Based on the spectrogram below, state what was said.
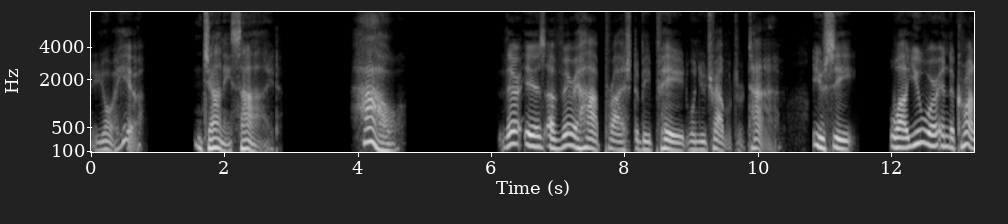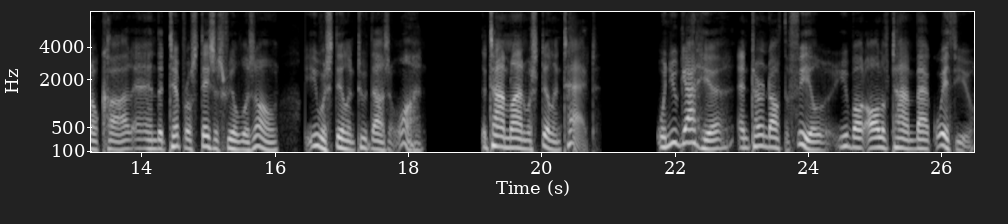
you're here. Johnny sighed. How? There is a very high price to be paid when you travel through time. You see, while you were in the chronocar and the temporal stasis field was on, you were still in 2001. The timeline was still intact. When you got here and turned off the field, you brought all of time back with you.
